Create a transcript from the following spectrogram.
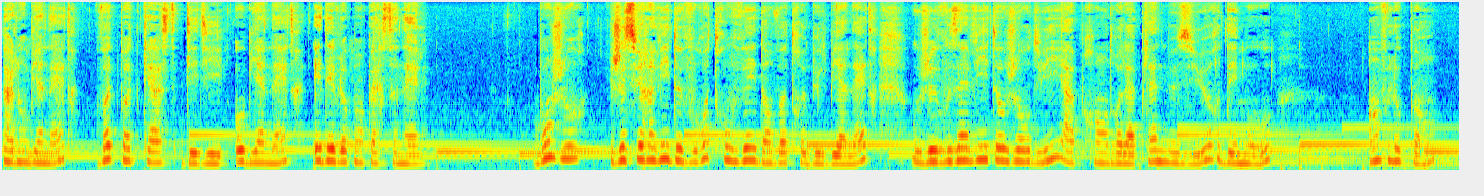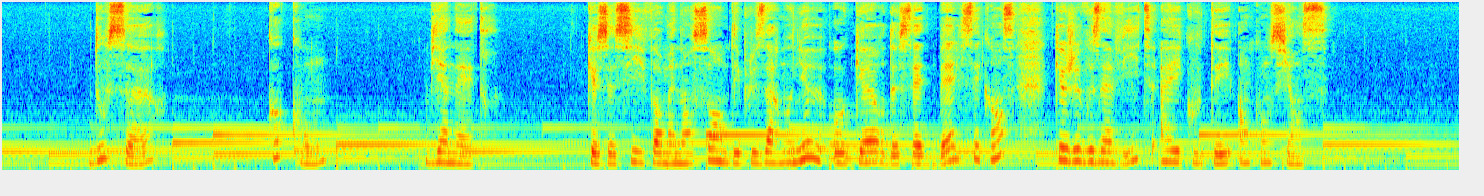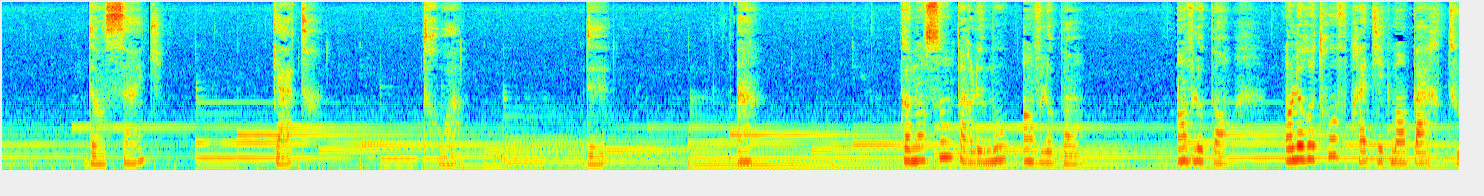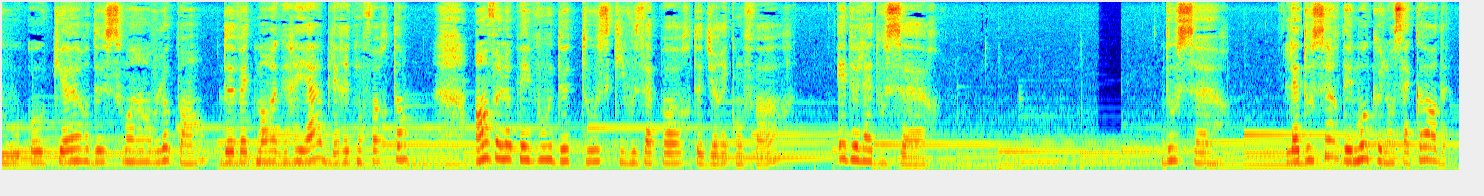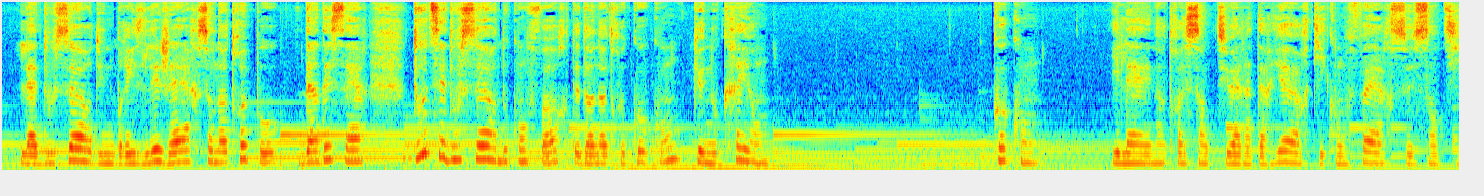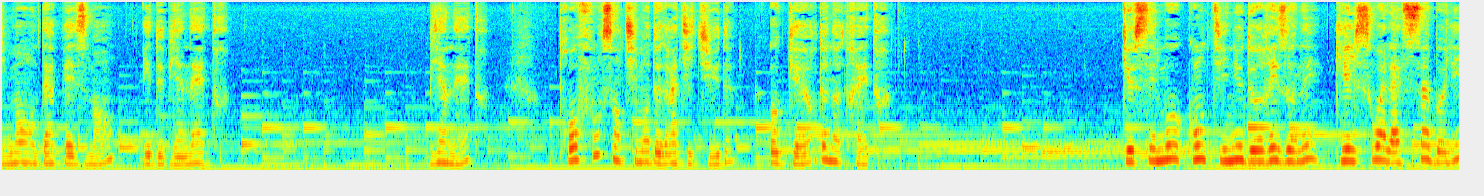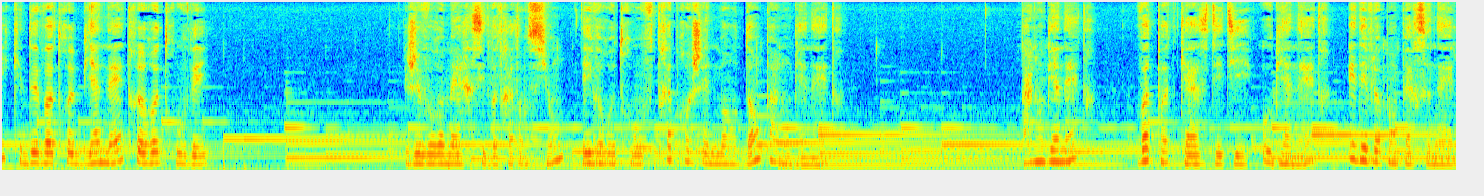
Parlons bien-être, votre podcast dédié au bien-être et développement personnel. Bonjour, je suis ravie de vous retrouver dans votre bulle bien-être où je vous invite aujourd'hui à prendre la pleine mesure des mots enveloppant, douceur, cocon, bien-être. Que ceci forme un ensemble des plus harmonieux au cœur de cette belle séquence que je vous invite à écouter en conscience dans 5, 4, 3, 2, 1. Commençons par le mot enveloppant. Enveloppant, on le retrouve pratiquement partout, au cœur de soins enveloppants, de vêtements agréables et réconfortants. Enveloppez-vous de tout ce qui vous apporte du réconfort et de la douceur. Douceur. La douceur des mots que l'on s'accorde la douceur d'une brise légère sur notre peau, d'un dessert, toutes ces douceurs nous confortent dans notre cocon que nous créons. Cocon, il est notre sanctuaire intérieur qui confère ce sentiment d'apaisement et de bien-être. Bien-être, profond sentiment de gratitude au cœur de notre être que ces mots continuent de résonner, qu'ils soient la symbolique de votre bien-être retrouvé. Je vous remercie de votre attention et vous retrouve très prochainement dans Parlons bien-être. Parlons bien-être, votre podcast dédié au bien-être et développement personnel.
